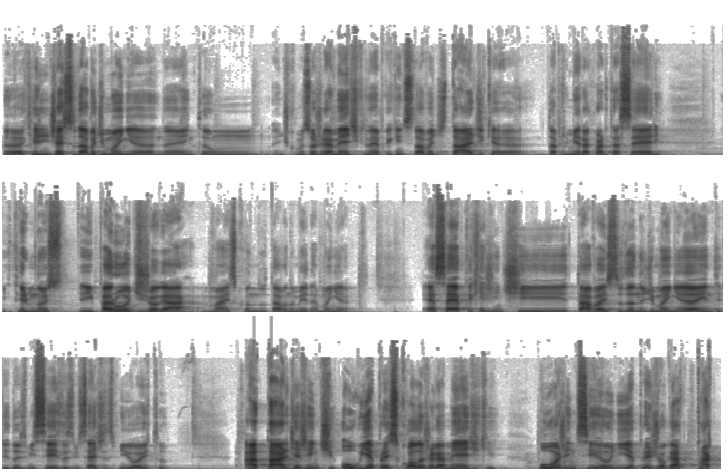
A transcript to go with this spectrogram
uh, que a gente já estudava de manhã, né? Então a gente começou a jogar Magic na época que a gente estudava de tarde, que era da primeira à quarta série, e terminou e parou de jogar mais quando estava no meio da manhã. Essa época que a gente estava estudando de manhã, entre 2006, 2007, 2008, à tarde a gente ou ia para a escola jogar Magic, ou a gente se reunia para jogar taco.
